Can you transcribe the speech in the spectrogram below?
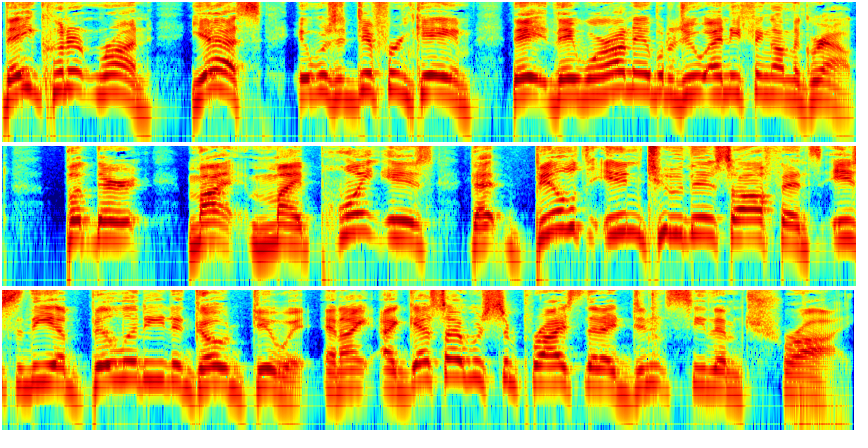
they couldn't run. Yes, it was a different game. They they were unable to do anything on the ground. But there my my point is that built into this offense is the ability to go do it. And I, I guess I was surprised that I didn't see them try.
